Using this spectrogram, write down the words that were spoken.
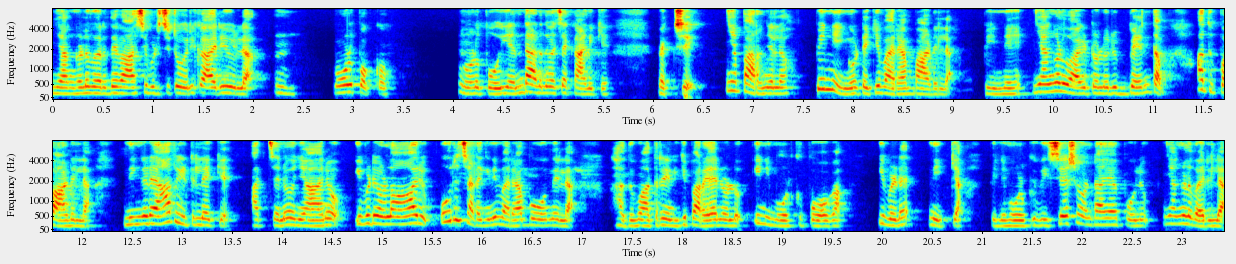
ഞങ്ങൾ വെറുതെ വാശി പിടിച്ചിട്ട് ഒരു കാര്യവുമില്ല. ഉം മോൾ പൊക്കോ? മോൾ പോയി. എന്താണെന്ന് വെച്ചാൽ കാണിക്ക്. പക്ഷേ ഞാൻ പറഞ്ഞല്ലോ പിന്നെ ഇങ്ങോട്ടേക്ക് വരാൻ പാടില്ല. പിന്നെ ഞങ്ങളുമായിട്ടുള്ളൊരു ബന്ധം അത് പാടില്ല. നിങ്ങളുടെ ആ വീട്ടിലേക്ക് അച്ഛനോ ഞാനോ ഇവിടെയുള്ള ആരും ഒരു ചടങ്ങിന് വരാൻ പോകുന്നില്ല. അതുമാത്രമേ എനിക്ക് പറയാനുള്ളൂ. ഇനി മോൾക്ക് പോകാം. ഇവിടെ നിൽക്കാം പിന്നെ മോൾക്ക് വിശേഷം ഉണ്ടായാൽ പോലും ഞങ്ങൾ വരില്ല.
